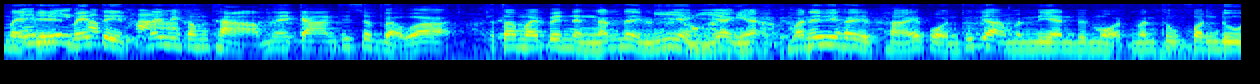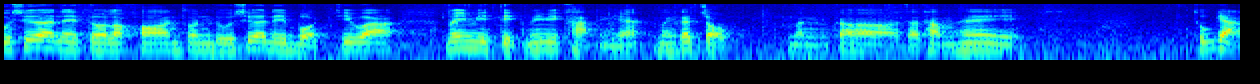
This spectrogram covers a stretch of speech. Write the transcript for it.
ไม่เอะไม่มีไม่ติดคำถาม ไม่มีคำถามในการที่จะแบบว่าทำไมเป็นอย่างนั้นอย่างนี้อย่างนี้อย่างเงี้ยมันไม่มีใครหาเหตุผลทุกอย่างมันเนียนไปหมด มันทุกคนดูเชื่อในตัวละครคนดูเชื่อในบทที่ว่าไม่มีติดไม่มีขัดอย่างเงี้ย มันก็จบมันก็จะทำให้ทุกอย่าง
